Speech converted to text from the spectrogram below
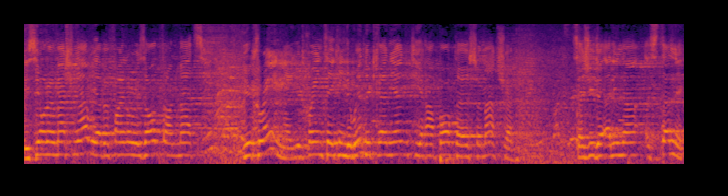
Ici, on a match final. We have a final result on mat C. Ukraine, Ukraine taking the win. L'Ukrainienne qui remporte euh, ce match. Il s'agit de Alina Stadnik.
